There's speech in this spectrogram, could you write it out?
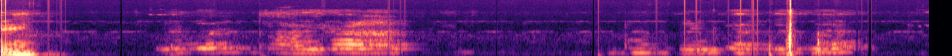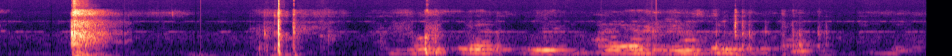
ভাইয়া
